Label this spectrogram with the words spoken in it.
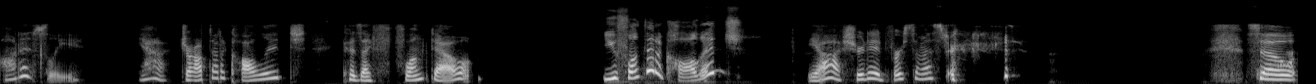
Honestly, yeah, dropped out of college because I flunked out. You flunked out of college? Yeah, sure did. First semester. So,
